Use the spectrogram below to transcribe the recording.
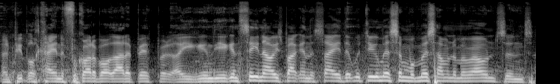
and people kind of forgot about that a bit. But you can you can see now he's back in the side that we do miss him. We miss having him around, and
